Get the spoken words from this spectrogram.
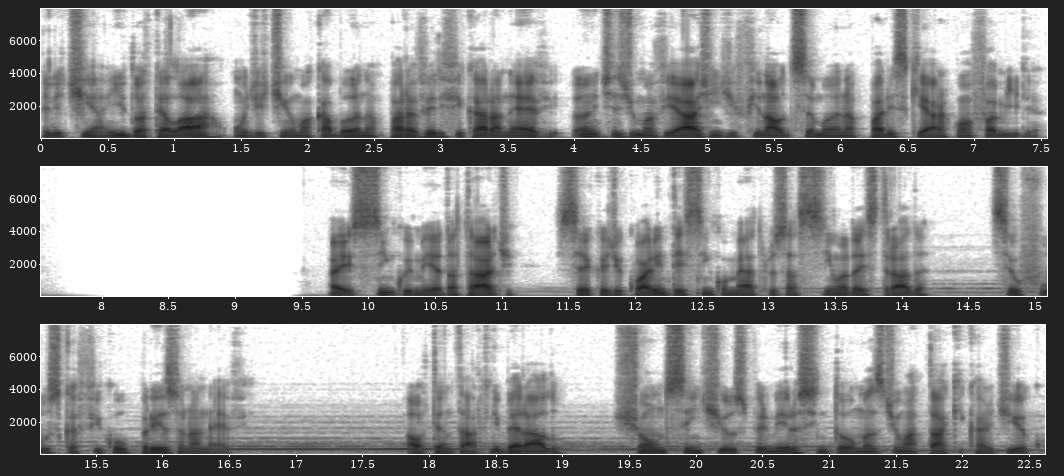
Ele tinha ido até lá, onde tinha uma cabana, para verificar a neve antes de uma viagem de final de semana para esquiar com a família. Às cinco e meia da tarde, cerca de 45 metros acima da estrada, seu Fusca ficou preso na neve. Ao tentar liberá-lo, Sean sentiu os primeiros sintomas de um ataque cardíaco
